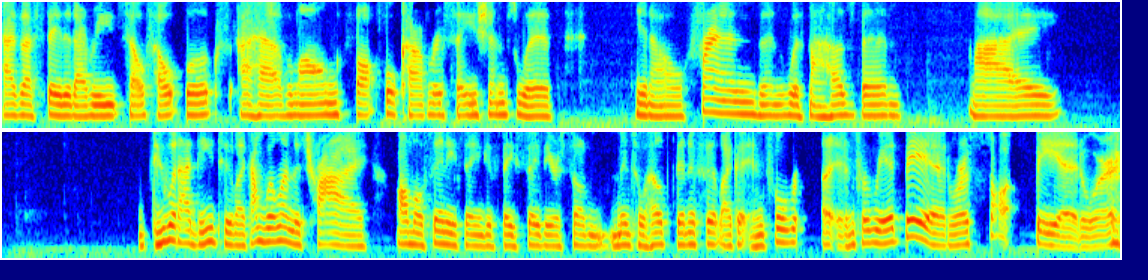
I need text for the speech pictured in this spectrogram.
as I stated, I read self help books. I have long, thoughtful conversations with, you know, friends and with my husband. I do what I need to. Like, I'm willing to try almost anything if they say there's some mental health benefit, like an infra- infrared bed or a salt bed or,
